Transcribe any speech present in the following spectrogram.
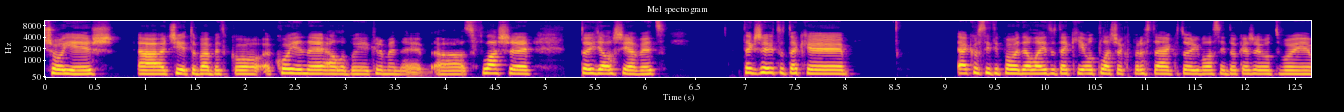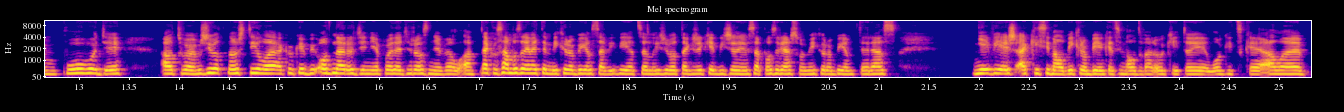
čo ješ, a či je to babetko kojené alebo je krmené a, z flaše, to je ďalšia vec. Takže je to také ako si ty povedala, je to taký otlačok prsta, ktorý vlastne dokáže o tvojom pôvode a o tvojom životnom štýle ako keby od narodenia povedať hrozne veľa. Ako samozrejme ten mikrobióm sa vyvíja celý život, takže keby že sa pozrieš svoj mikrobióm teraz, nevieš, aký si mal mikrobióm, keď si mal 2 roky, to je logické, ale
